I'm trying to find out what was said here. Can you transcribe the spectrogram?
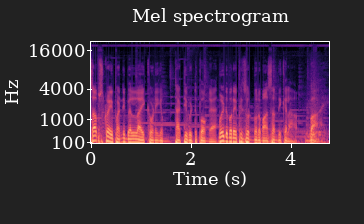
சப்ஸ்கிரைப் பண்ணி பெல் ஐக்கோனையும் தட்டி விட்டு போங்க. மீண்டும் ஒரு எபிசோட் மூலமா சந்திக்கலாம். பாய்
